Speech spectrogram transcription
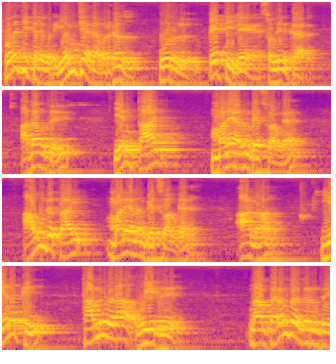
புரட்சி தலைவர் எம்ஜிஆர் அவர்கள் ஒரு பேட்டியிலே சொல்லியிருக்கிறார். அதாவது என் தாய் மலையாளம் பேசுவாங்க அவங்க தாய் மலையாளம் பேசுவாங்க ஆனால் எனக்கு தமிழ் தான் உயிர். நான் பிறந்ததுலேருந்து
